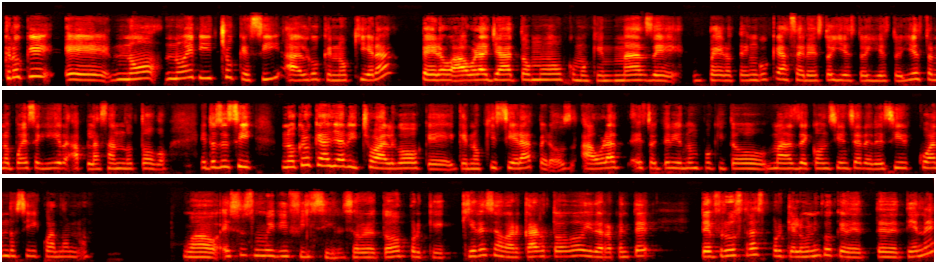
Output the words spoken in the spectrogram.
creo que eh, no, no he dicho que sí a algo que no quiera, pero ahora ya tomo como que más de, pero tengo que hacer esto y esto y esto y esto, no puede seguir aplazando todo. Entonces sí, no creo que haya dicho algo que, que no quisiera, pero ahora estoy teniendo un poquito más de conciencia de decir cuándo sí y cuándo no. Wow, eso es muy difícil, sobre todo porque quieres abarcar todo y de repente te frustras porque lo único que te detiene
